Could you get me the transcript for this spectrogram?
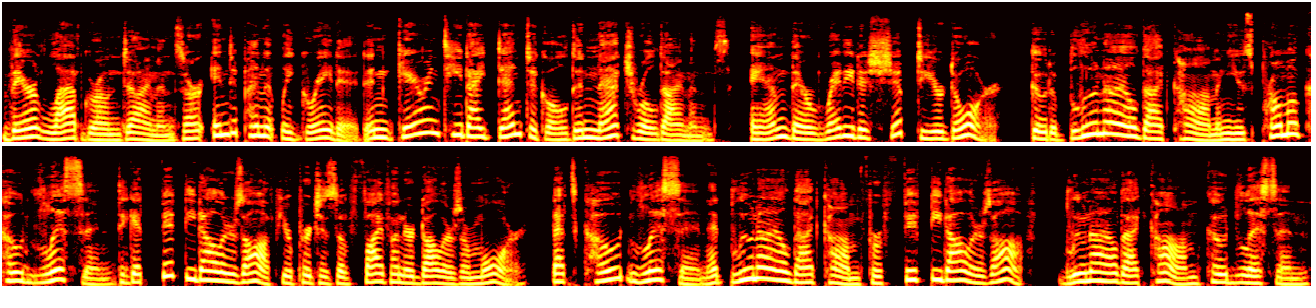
Their lab-grown diamonds are independently graded and guaranteed identical to natural diamonds, and they're ready to ship to your door. Go to Bluenile.com and use promo code LISTEN to get $50 off your purchase of $500 or more. That's code LISTEN at Bluenile.com for $50 off. Bluenile.com code LISTEN.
